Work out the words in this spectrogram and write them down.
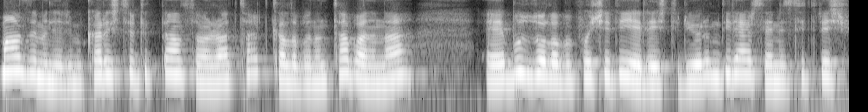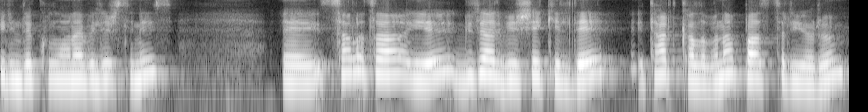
Malzemelerimi karıştırdıktan sonra tart kalıbının tabanına e, buzdolabı poşeti yerleştiriyorum. Dilerseniz streç filmde kullanabilirsiniz. E, salatayı güzel bir şekilde tart kalıbına bastırıyorum.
